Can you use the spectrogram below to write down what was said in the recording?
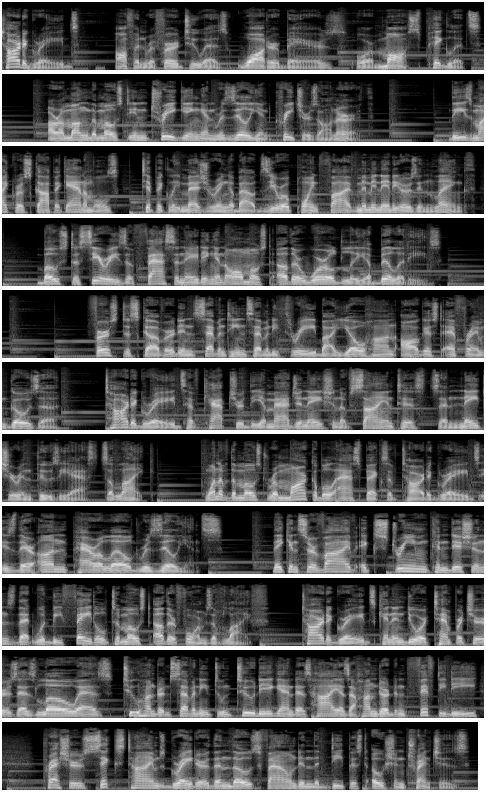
Tardigrades, often referred to as water bears or moss piglets, are among the most intriguing and resilient creatures on Earth. These microscopic animals, typically measuring about 0.5 millimeters in length, boast a series of fascinating and almost otherworldly abilities. First discovered in 1773 by Johann August Ephraim Goeze, tardigrades have captured the imagination of scientists and nature enthusiasts alike. One of the most remarkable aspects of tardigrades is their unparalleled resilience. They can survive extreme conditions that would be fatal to most other forms of life. Tardigrades can endure temperatures as low as 272 dig and as high as 150 d, pressures six times greater than those found in the deepest ocean trenches.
